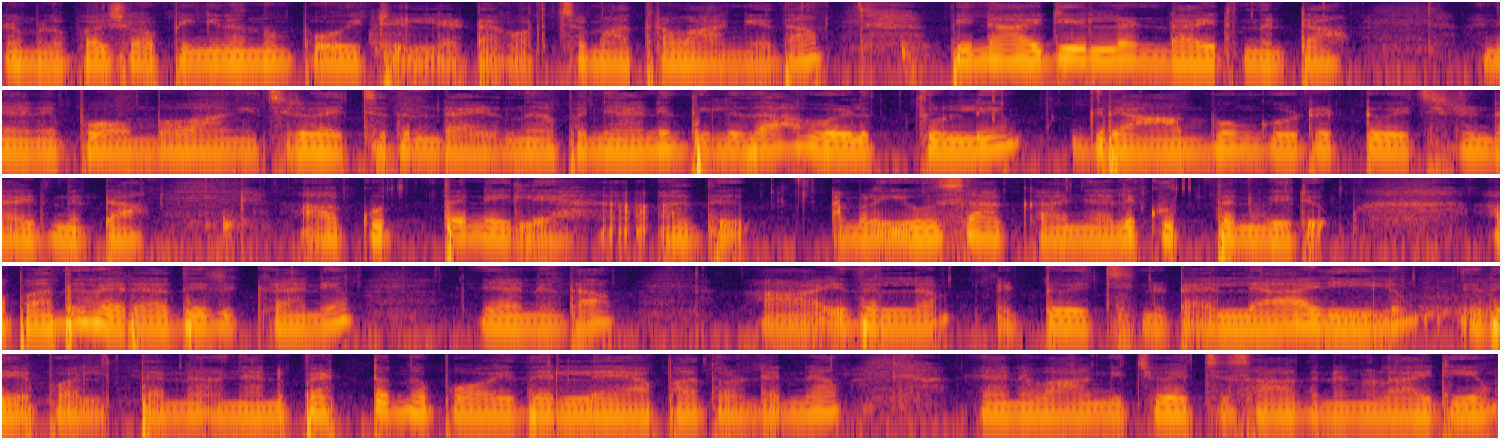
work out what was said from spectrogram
നമ്മളിപ്പോൾ ഷോപ്പിങ്ങിനൊന്നും പോയിട്ടില്ല കേട്ടോ കുറച്ച് മാത്രം വാങ്ങിയതാണ് പിന്നെ അരിയെല്ലാം ഉണ്ടായിരുന്നു കേട്ടോ ഞാൻ പോകുമ്പോൾ വാങ്ങിച്ചിട്ട് വെച്ചിട്ടുണ്ടായിരുന്നു അപ്പോൾ ഞാൻ ഇതിലിതാ വെളുത്തുള്ളിയും ഗ്രാമ്പും കൂടെ ഇട്ട് വെച്ചിട്ടുണ്ടായിരുന്നു കേട്ടോ ആ കുത്തനില്ലേ അത് നമ്മൾ യൂസ് ആക്കാഞ്ഞാൽ കുത്തൻ വരും. അപ്പോൾ അത് വരാതിരിക്കാൻ ഞാനിതാ ഇതെല്ലാം ഇട്ട് വെച്ചിട്ട് എല്ലാ അരിയിലും ഇതേപോലെ തന്നെ. ഞാൻ പെട്ടെന്ന് പോയതല്ലേ. അപ്പോൾ അതുകൊണ്ട് തന്നെ ഞാൻ വാങ്ങിച്ച് വെച്ച സാധനങ്ങൾ അരിയും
